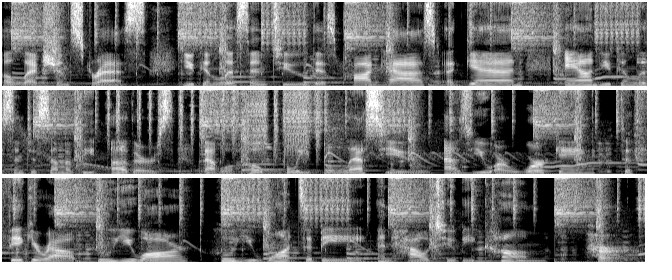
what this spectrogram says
Election Stress. You can listen to this podcast again, and you can listen to some of the others that will hopefully bless you as you are working to figure out who you are, who you want to be, and how to become her.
